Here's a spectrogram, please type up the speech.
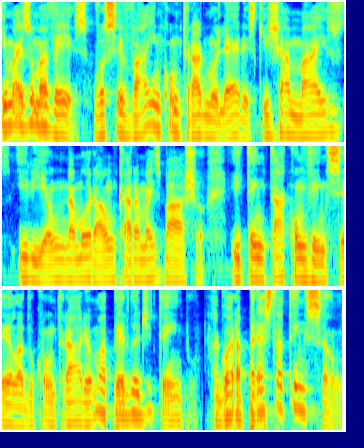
E mais uma vez, você vai encontrar mulheres que jamais iriam namorar um cara mais baixo e tentar convencê-la do contrário é uma perda de tempo. Agora presta atenção,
